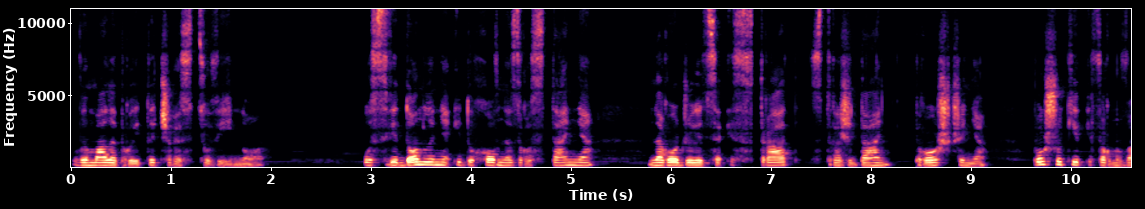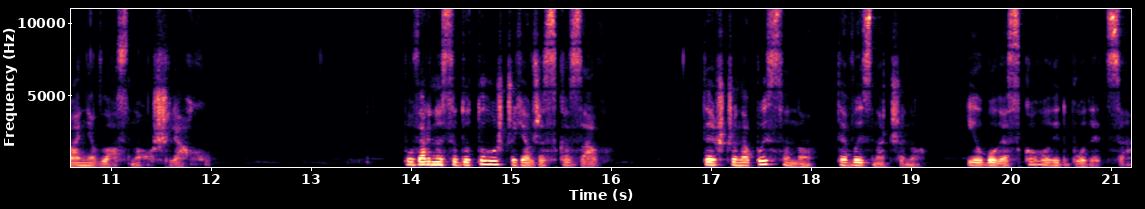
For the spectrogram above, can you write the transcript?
ви мали пройти через цю війну. Усвідомлення і духовне зростання народжуються із втрат, страждань, прощення, пошуків і формування власного шляху. Повернуся до того, що я вже сказав те, що написано, те визначено і обов'язково відбудеться.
